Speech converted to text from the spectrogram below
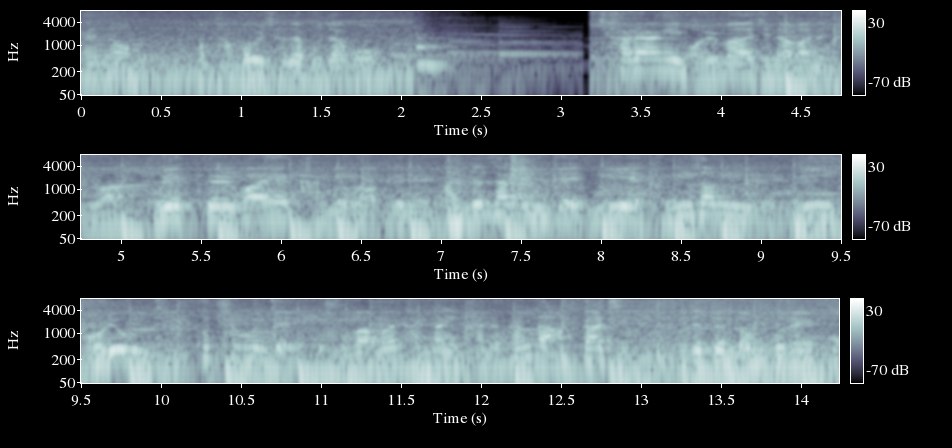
해서 방법을 찾아보자고. 차량이 얼마 지나가는지와 고객들과의 간격은 어떻게 되는지, 안전상의 문제, 우리의 동선이 어려운지, 호출 문제, 주방은 감당이 가능한가까지. 어쨌든 너무 고생했고,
